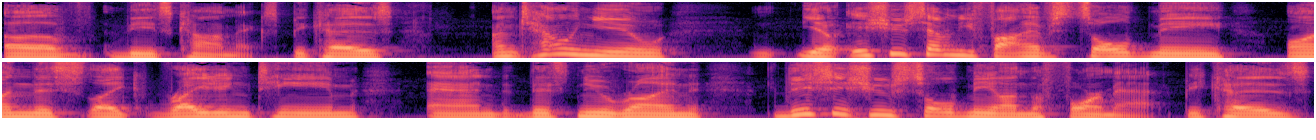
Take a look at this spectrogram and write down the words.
of these comics because I'm telling you, you know, issue 75 sold me on this like writing team and this new run. This issue sold me on the format because,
